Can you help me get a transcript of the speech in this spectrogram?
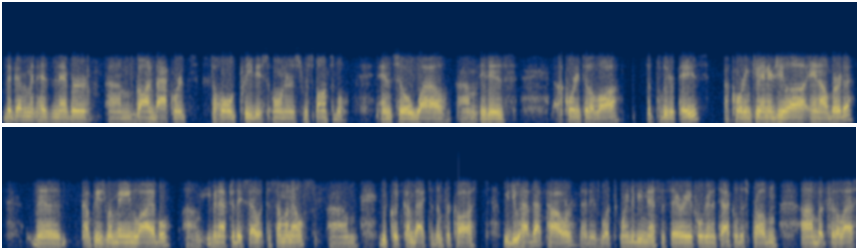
the government has never um, gone backwards to hold previous owners responsible. And so while um, it is, according to the law, the polluter pays, according to energy law in Alberta, the companies remain liable um, even after they sell it to someone else. Um, we could come back to them for costs. We do have that power. That is what's going to be necessary if we're going to tackle this problem. Um, but for the last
